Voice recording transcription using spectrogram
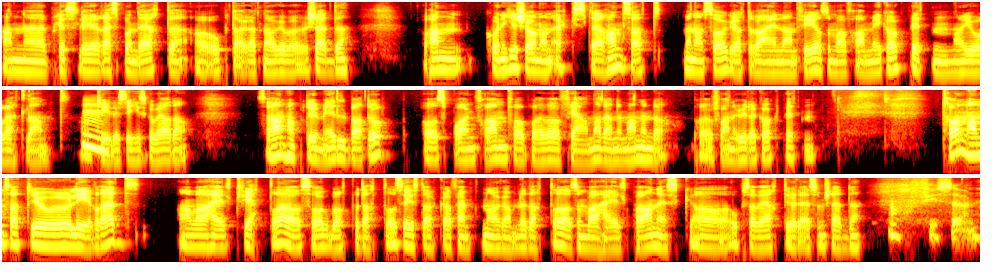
han eh, plutselig responderte og oppdaga at noe skjedde. Og han kunne ikke se noen øks der han satt, men han så jo at det var en eller annen fyr som var framme i cockpiten og gjorde et eller annet, og tydeligvis ikke skulle være der. Så han hoppet umiddelbart opp og sprang fram for å prøve å fjerne denne mannen, da. Prøve å få han ut av cockpiten. Trond han satt jo livredd. Han var helt fjetra og så bort på dattera si, stakkar 15 år gamle dattera, som var helt panisk og observerte jo det som skjedde. Åh, fy søren.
